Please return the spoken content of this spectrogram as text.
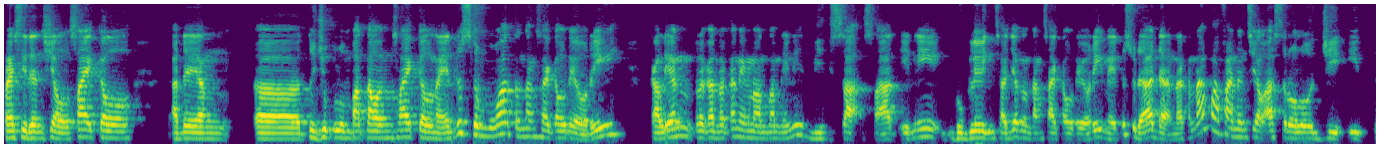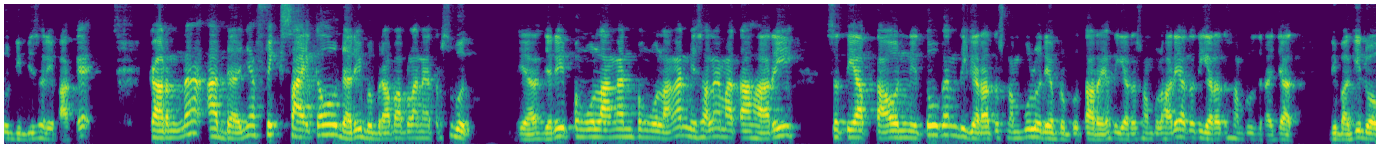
presidential cycle, ada yang eh, uh, 74 tahun cycle. Nah, itu semua tentang cycle teori. Kalian rekan-rekan yang nonton ini bisa saat ini googling saja tentang cycle teori. Nah, itu sudah ada. Nah, kenapa financial astrology itu bisa dipakai? Karena adanya fixed cycle dari beberapa planet tersebut. Ya, jadi pengulangan-pengulangan misalnya matahari setiap tahun itu kan 360 dia berputar ya, 360 hari atau 360 derajat dibagi 12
